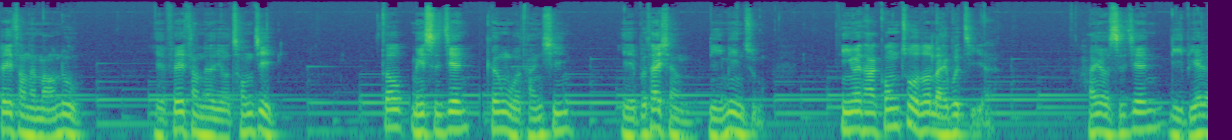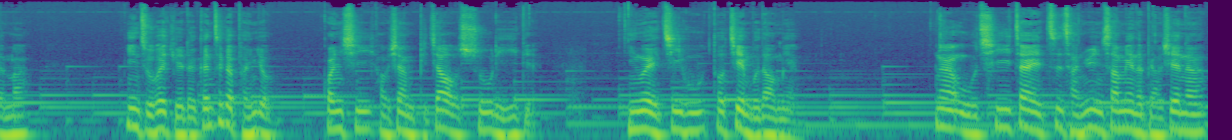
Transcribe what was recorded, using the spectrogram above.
非常的忙碌，也非常的有冲劲，都没时间跟我谈心，也不太想理命主，因为他工作都来不及了，还有时间理别人吗？命主会觉得跟这个朋友关系好像比较疏离一点，因为几乎都见不到面。那五七在自产运上面的表现呢？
